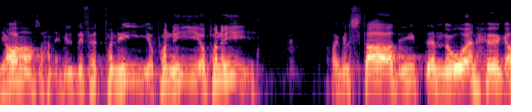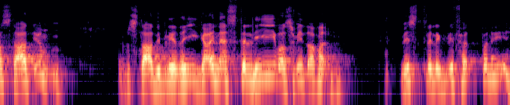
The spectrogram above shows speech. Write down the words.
ja, han, vil bli født på ny og på ny og på ny. For jeg vil stadig nå en høyere stadium. Jeg vil stadig bli rikere i neste liv osv. Visst vil jeg bli født på ny,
